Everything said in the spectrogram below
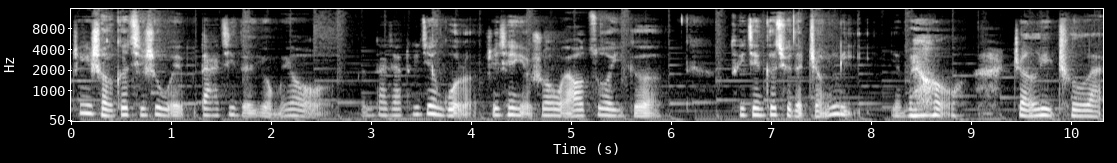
这一首歌其实我也不大记得有没有跟大家推荐过了。之前也说我要做一个推荐歌曲的整理，也没有 整理出来。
